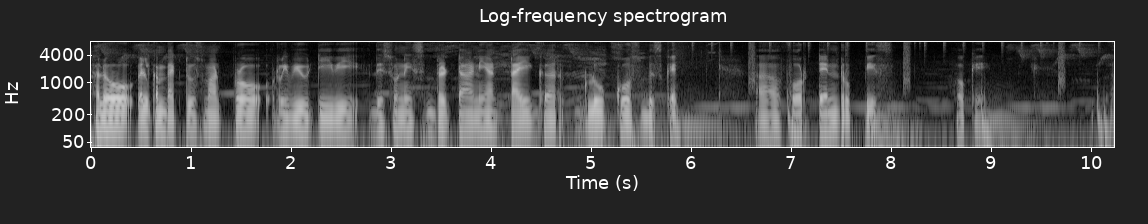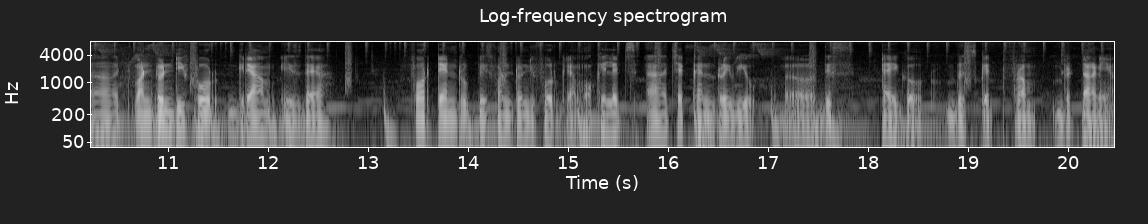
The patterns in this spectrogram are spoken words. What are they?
Hello, welcome back to Smart Pro Review TV. This one is Britannia Tiger Glucose Biscuit uh, for 10 rupees. Okay, uh, 124 gram is there for 10 rupees 124 gram okay let's uh, check and review uh, this tiger biscuit from britannia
